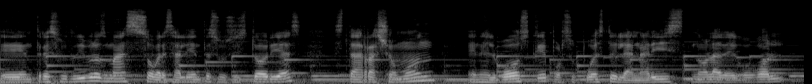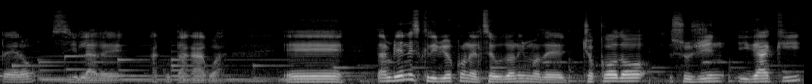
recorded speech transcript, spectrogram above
Eh, entre sus libros más sobresalientes, sus historias, está Rashomon en el bosque, por supuesto, y la nariz, no la de Gogol, pero sí la de Akutagawa. Eh, también escribió con el seudónimo de Chokodo Shujin Igaki,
